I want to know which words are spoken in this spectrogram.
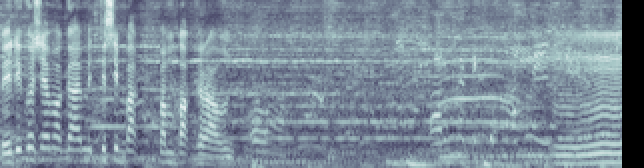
Pwede ko siya magamit kasi back, pang background. Oo. Parang na TikTok na ako eh. Mm.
